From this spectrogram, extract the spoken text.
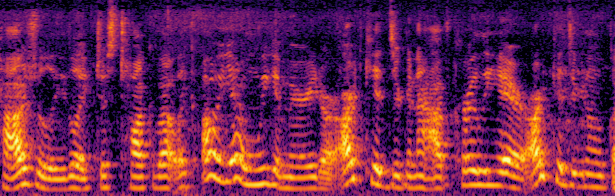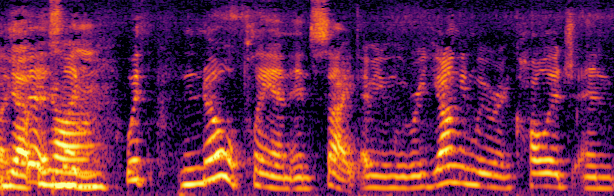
casually like just talk about like oh yeah when we get married our, our kids are gonna have curly hair our kids are gonna look like Yeah. this Yeah. like with no plan in sight. I mean, we were young and we were in college and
